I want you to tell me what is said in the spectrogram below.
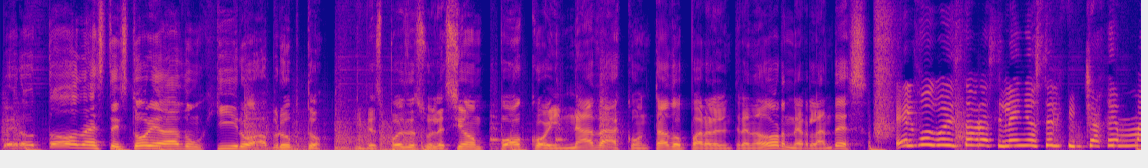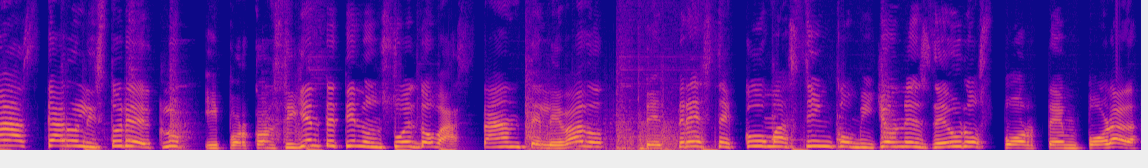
pero toda esta historia ha dado un giro abrupto y después de su lesión poco y nada ha contado para el entrenador neerlandés. El futbolista brasileño es el fichaje más caro en la historia del club y por consiguiente tiene un sueldo bastante elevado de 13,5 millones de euros por temporada.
